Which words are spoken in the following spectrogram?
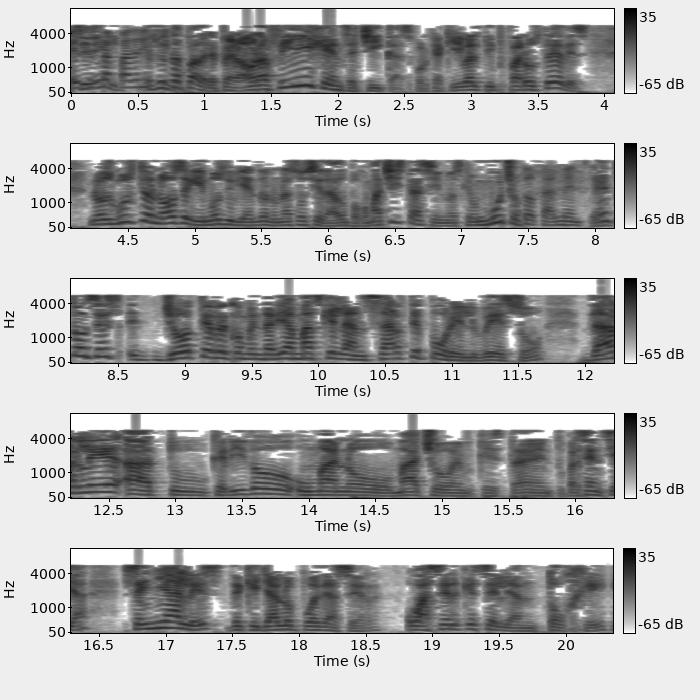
Eso Sí, está padrísimo. Eso está padre, pero ahora fíjense, chicas, porque aquí va el tip para ustedes. Nos guste o no, seguimos viviendo en una sociedad un poco machista, si no es que mucho. Totalmente. Entonces, yo te recomendaría más que lanzarte por el beso, darle a tu querido humano macho en- que está en tu presencia señales de que ya lo puede hacer o hacer que se le antoje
